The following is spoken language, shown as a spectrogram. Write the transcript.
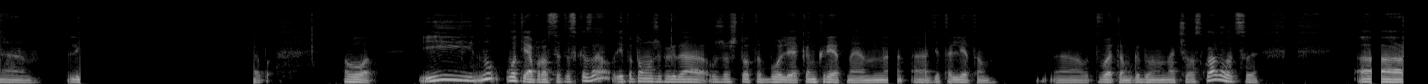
э, вот. И, ну, вот я просто это сказал, и потом уже, когда уже что-то более конкретное, где-то летом Э, вот в этом году начало складываться. А,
